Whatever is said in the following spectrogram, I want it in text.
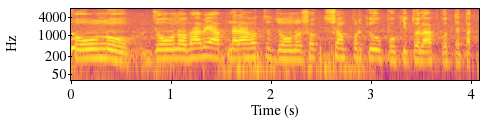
যৌন, যৌনভাবে আপনারা হচ্ছে যৌন শক্তি সম্পর্কে উপকৃত লাভ করতে পারেন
